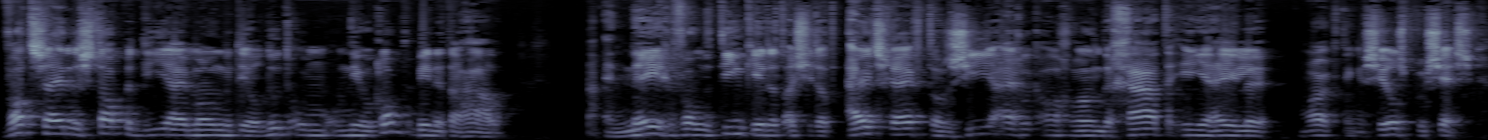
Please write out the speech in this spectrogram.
Wat zijn de stappen die jij momenteel doet om, om nieuwe klanten binnen te halen? Nou, en 9 van de 10 keer dat als je dat uitschrijft, dan zie je eigenlijk al gewoon de gaten in je hele marketing- en salesproces.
